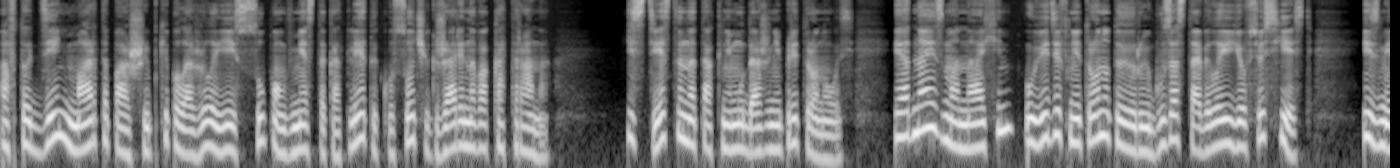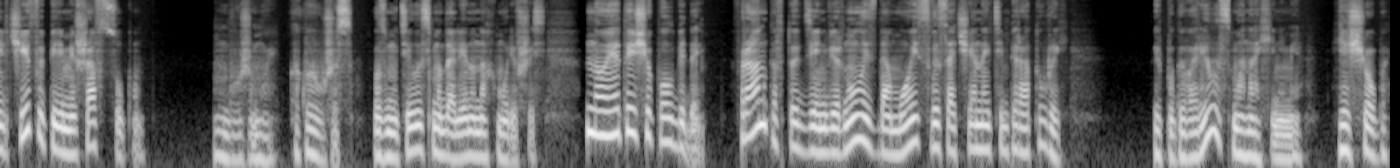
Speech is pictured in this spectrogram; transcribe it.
А в тот день Марта по ошибке положила ей с супом вместо котлеты кусочек жареного катрана. Естественно, так к нему даже не притронулась. И одна из монахинь, увидев нетронутую рыбу, заставила ее все съесть, измельчив и перемешав с супом. Боже мой, какой ужас, возмутилась Мадалена, нахмурившись. Но это еще полбеды. Франка в тот день вернулась домой с высоченной температурой. Ты поговорила с монахинями? Еще бы.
